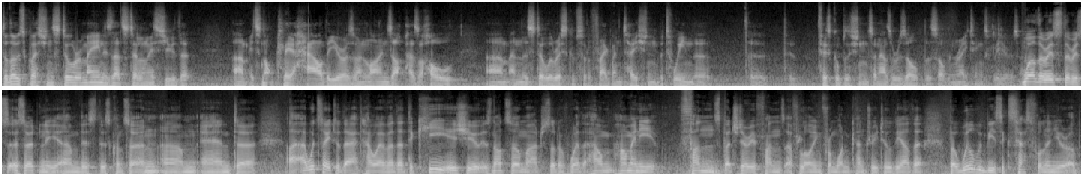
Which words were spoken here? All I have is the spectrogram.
Do those questions still remain? Is that still an issue that um, it's not clear how the Eurozone lines up as a whole, um, and there's still the risk of sort of fragmentation between the, the, the fiscal positions and as a result the sovereign ratings for the eurozone? Well, there is there is uh, certainly um, this this concern, um, and uh, I, I, would say to that, however, that the key issue is not so much sort of whether how how many funds, budgetary funds are flowing from one country to the other. But will we be successful in Europe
